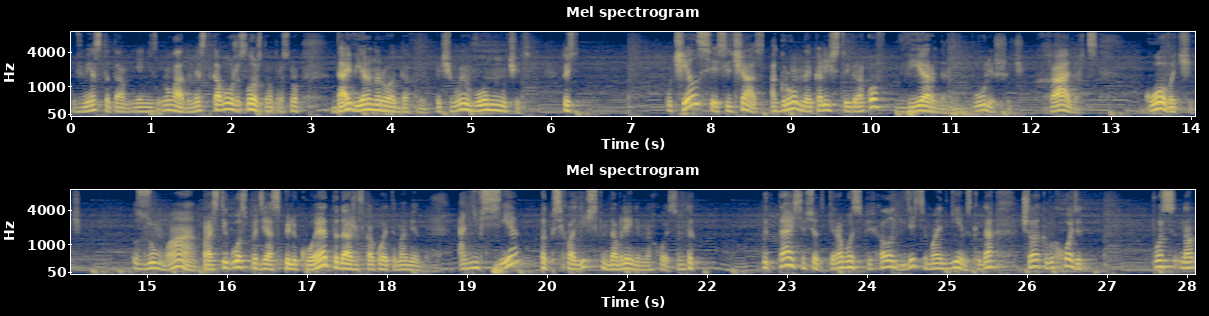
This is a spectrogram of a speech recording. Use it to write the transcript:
Вместо там, я не знаю, ну ладно, вместо кого уже сложный вопрос, но дай Вернеру отдохнуть. Почему его мучить? То есть у Челси сейчас огромное количество игроков Вернер, Пулишич, Хаверц, Ковачич, Зума, прости господи, Аспеликуэта даже в какой-то момент, они все под психологическим давлением находятся. Ну так пытайся все-таки работать с психологией, дети Mind Games, когда человек выходит после, на,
